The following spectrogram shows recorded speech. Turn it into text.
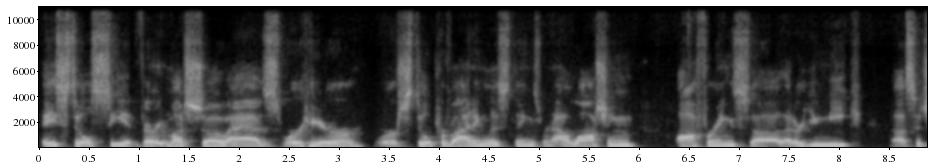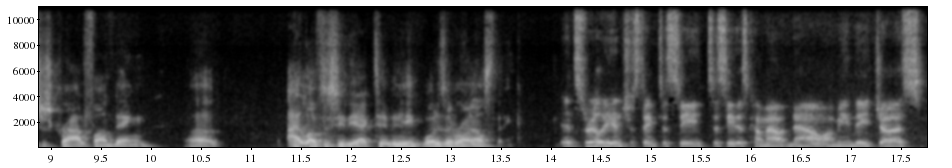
they still see it very much so as we're here, we're still providing listings, we're now launching offerings uh, that are unique, uh, such as crowdfunding. I love to see the activity. What does everyone else think? It's really interesting to see to see this come out now. I mean, they just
